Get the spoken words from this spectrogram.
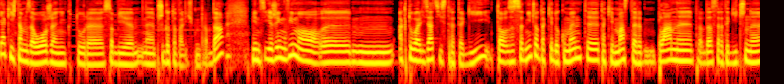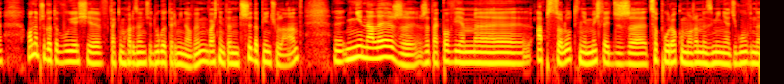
jakichś tam założeń, które sobie e, przygotowaliśmy, prawda? Więc jeżeli mówimy o um, aktualizacji strategii, to zasadniczo takie dokumenty, takie master plany, prawda, strategiczne, one przygotowuje się w takim horyzoncie długoterminowym, właśnie ten 3 do 5 lat. Nie należy, że tak powiem, e, absolutnie myśleć, że co pół roku możemy zmieniać główne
